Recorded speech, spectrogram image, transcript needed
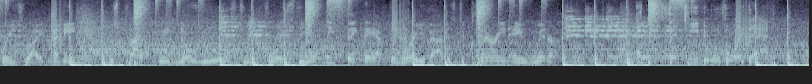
Referees, right? I mean, there's practically no rules to enforce. The only thing they have to worry about is declaring a winner. Quick thinking to avoid that.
